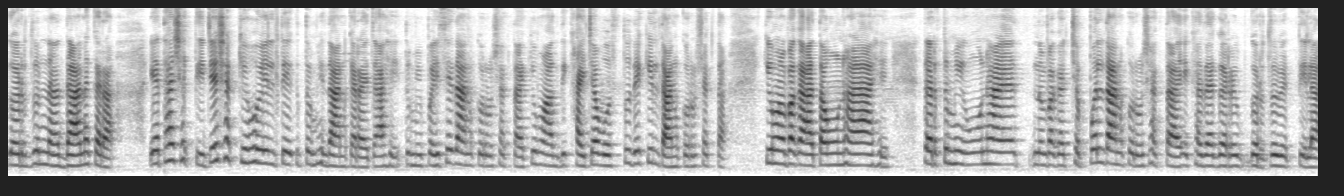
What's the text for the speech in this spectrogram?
गरजूंना दान करा. यथाशक्ती जे शक्य होईल ते तुम्ही दान करायचं आहे. तुम्ही पैसे दान करू शकता किंवा अगदी खायच्या वस्तू देखील दान करू शकता. किंवा बघा आता उन्हाळा आहे तर तुम्ही उन्हाळ्यात बघा चप्पल दान करू शकता एखाद्या गरीब गरजू व्यक्तीला.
